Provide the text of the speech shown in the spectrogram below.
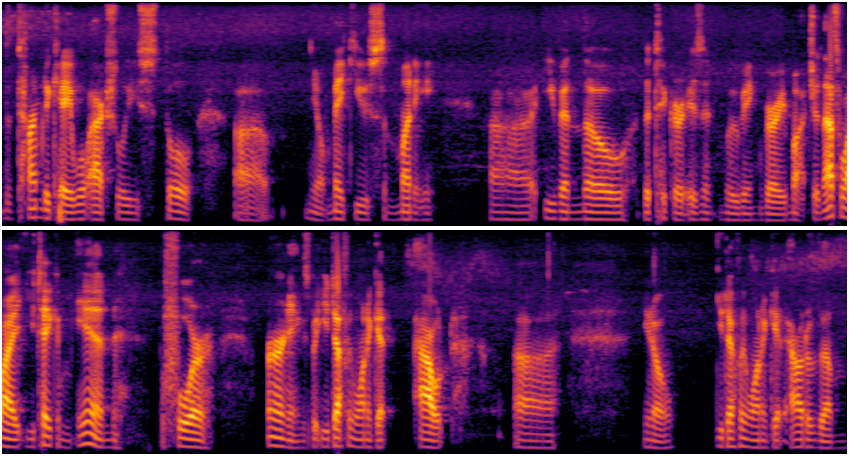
the time decay will actually still you know make you some money, uh, even though the ticker isn't moving very much. And that's why you take them in before earnings, but you definitely want to get out. Uh, you know, you definitely want to get out of them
